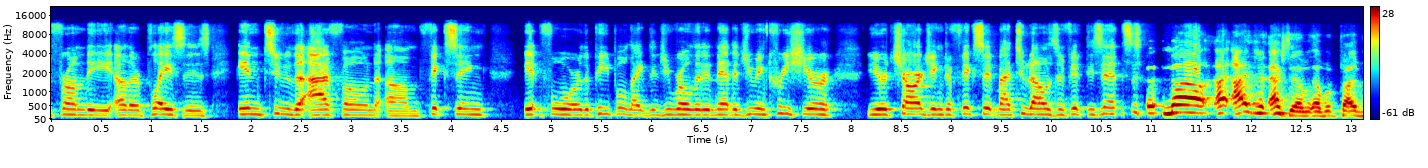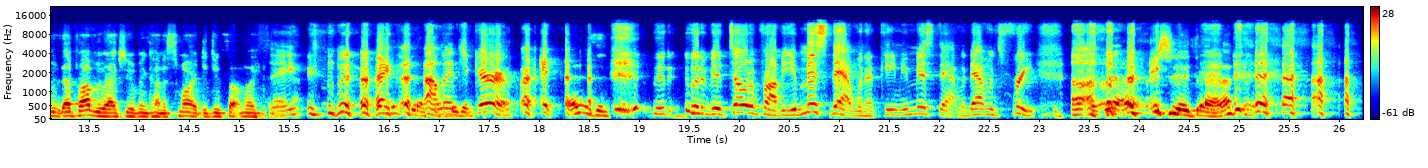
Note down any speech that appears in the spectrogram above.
f- from the other places into the iPhone um, fixing it for the people? Like, did you roll it in that? Did you increase your your charging to fix it by two dollars and fifty cents? Uh, No, I, I actually that would, probably that probably would actually have been kind of smart to do something like that. Right? I'll let you go. Right? That would have been total profit. You missed that one, Hakeem. You missed that one. That one's free. Uh, Yeah, I appreciate that. That's,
